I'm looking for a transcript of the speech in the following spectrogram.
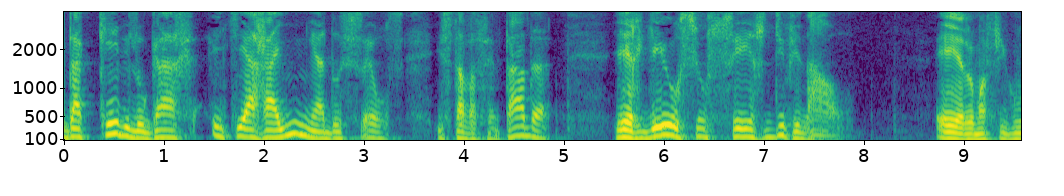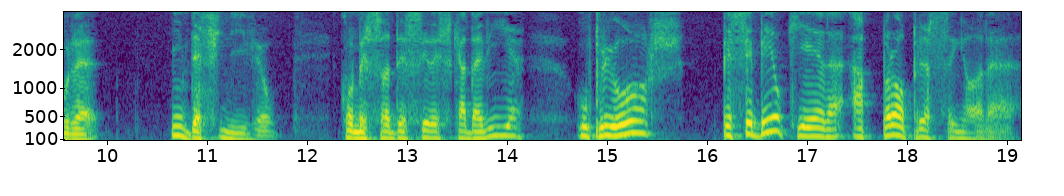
daquele lugar em que a rainha dos céus estava sentada, ergueu-se um ser divinal. Era uma figura indefinível. Começou a descer a escadaria o prior percebeu que era a própria senhora.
